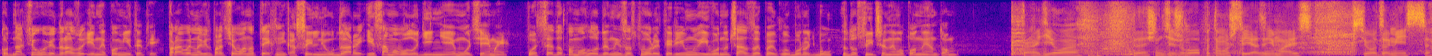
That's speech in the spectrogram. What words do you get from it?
Однак цього відразу і не помітити. Правильно відпрацьована техніка, сильні удари і самоволодіння емоціями. Ось це допомогло Денису створити рівну і водночас запеклу боротьбу з досвідченим опонентом. Проходило достаточно тяжело, потому что я занимаюсь всего два месяца.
